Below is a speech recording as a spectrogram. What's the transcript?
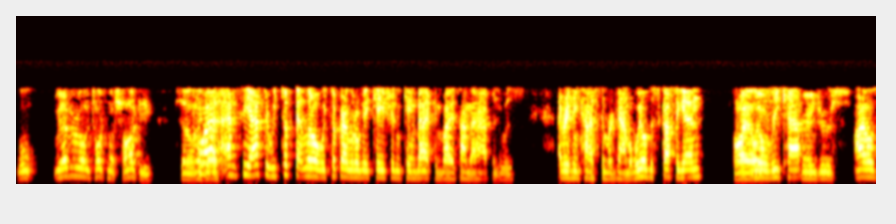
Well, we haven't really talked much hockey, so I Well, guess I, I, see, after we took that little, we took our little vacation and came back, and by the time that happened, it was everything kind of simmered down. But we'll discuss again. Isles, we'll recap Rangers. Isles,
